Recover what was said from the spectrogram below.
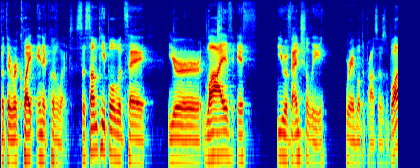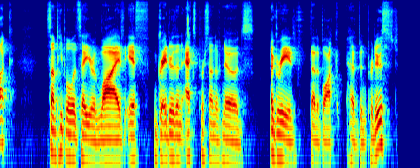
but they were quite inequivalent. So some people would say you're live if you eventually were able to process a block. Some people would say you're live if greater than X percent of nodes agreed that a block had been produced.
